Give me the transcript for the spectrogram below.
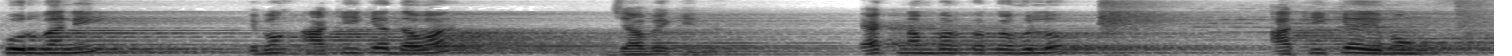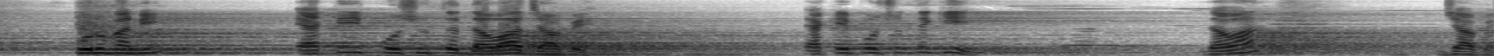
কোরবানি এবং আকিকা দেওয়া যাবে কি না এক নম্বর কথা হলো, আকিকা এবং কোরবানি একই পশুতে দেওয়া যাবে। একই পশুতে কি? দেওয়া যাবে।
